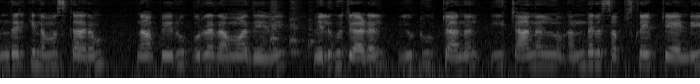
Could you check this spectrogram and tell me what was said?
అందరికీ నమస్కారం. నా పేరు బుర్ర రమాదేవి. వెలుగు జాడల్ యూట్యూబ్ ఛానల్. ఈ ఛానల్ను అందరూ సబ్స్క్రైబ్ చేయండి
